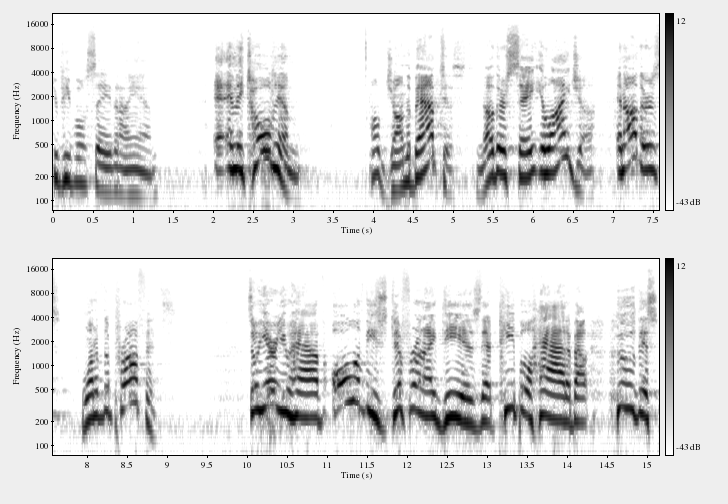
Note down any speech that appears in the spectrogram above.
do people say that I am? And they told him, Oh, John the Baptist. And others say Elijah. And others, one of the prophets. So here you have all of these different ideas that people had about who this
